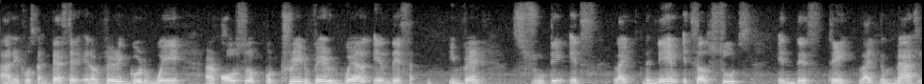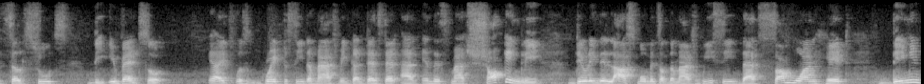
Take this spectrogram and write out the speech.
and it was contested in a very good way and also portrayed very well in this event, suiting its like the name itself suits in this thing. Like the match itself suits the event. So yeah it was great to see the match being contested. And in this match shockingly during the last moments of the match we see that someone hit Damien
